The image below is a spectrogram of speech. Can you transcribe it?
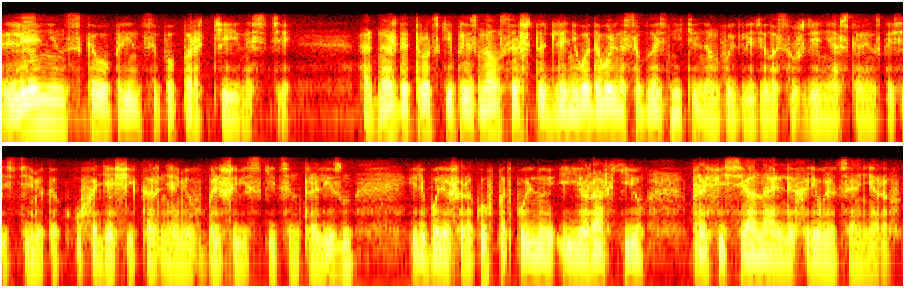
ленинского принципа партийности. Однажды Троцкий признался, что для него довольно соблазнительным выглядело суждение о сталинской системе как уходящей корнями в большевистский централизм или более широко в подпольную иерархию профессиональных революционеров.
